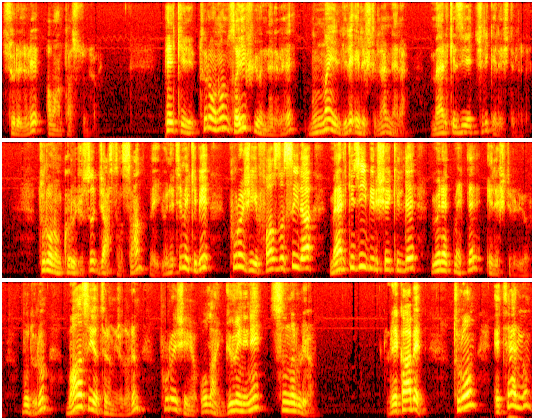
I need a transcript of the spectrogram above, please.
süreleri avantaj sunuyor. Peki Tron'un zayıf yönleri ve bununla ilgili eleştiriler neler? Merkeziyetçilik eleştirileri. Tron'un kurucusu Justin Sun ve yönetim ekibi projeyi fazlasıyla merkezi bir şekilde yönetmekle eleştiriliyor. Bu durum bazı yatırımcıların projeye olan güvenini sınırlıyor. Rekabet. Tron, Ethereum,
